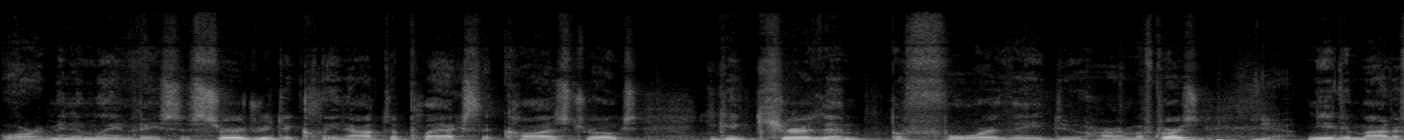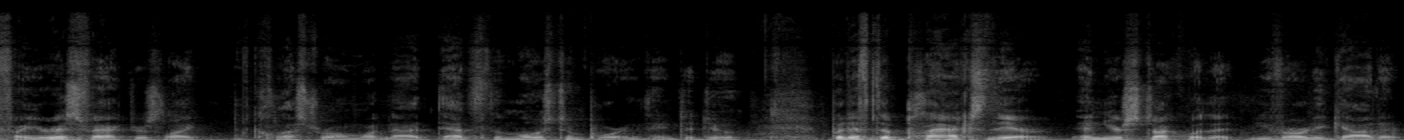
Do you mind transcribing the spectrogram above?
or minimally invasive surgery to clean out the plaques that cause strokes. You can cure them before they do harm. Of course, Yeah. you need to modify your risk factors like cholesterol and whatnot. That's the most important thing to do. But if the plaque's there and you're stuck with it, you've already got it,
